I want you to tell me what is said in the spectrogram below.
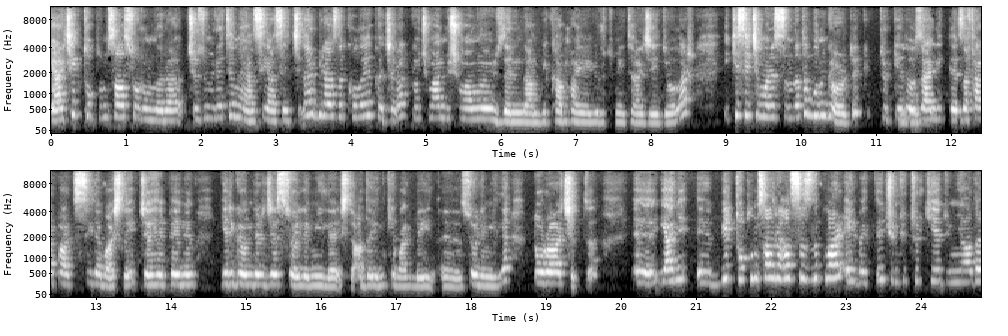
gerçek toplumsal sorunlara çözüm üretemeyen siyasetçiler biraz da kolaya kaçarak göçmen düşmanlığı üzerinden bir kampanya yürütmeyi tercih ediyorlar. İki seçim arasında da bunu gördük. Türkiye'de hı hı. özellikle Zafer Partisi ile başlayıp CHP'nin geri göndereceğiz söylemiyle işte adayın Kemal Bey'in e, söylemiyle doğruğa çıktı. E, yani e, bir toplumsal rahatsızlık var elbette çünkü Türkiye dünyada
